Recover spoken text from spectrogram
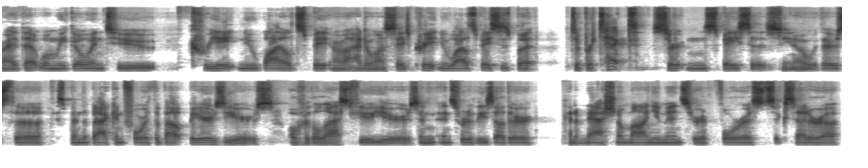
right? That when we go into create new wild space, or I don't want to say to create new wild spaces, but to protect certain spaces. You know, there's the it's been the back and forth about Bears Ears over the last few years, and and sort of these other kind of national monuments or forests, et cetera,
